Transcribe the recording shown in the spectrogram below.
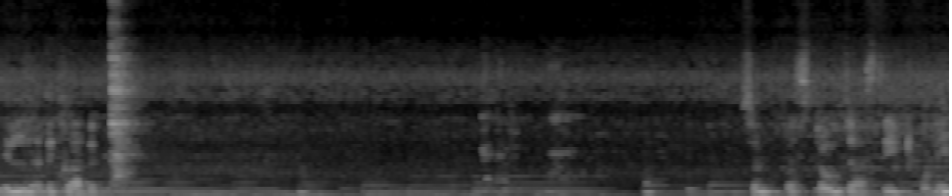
ಎಲ್ಲದಕ್ಕೂ ಆಗುತ್ತೆ. ಸ್ವಲ್ಪ ಸ್ಟವ್ ಜಾಸ್ತಿ ಇಟ್ಕೊಳ್ಳಿ.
